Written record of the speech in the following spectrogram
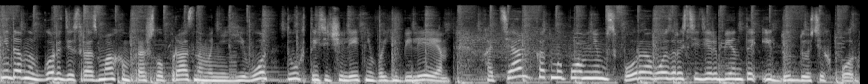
Недавно в городе с размахом прошло празднование его двухтысячелетнего юбилея. Хотя, как мы помним, споры о возрасте Дербента идут до сих пор.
